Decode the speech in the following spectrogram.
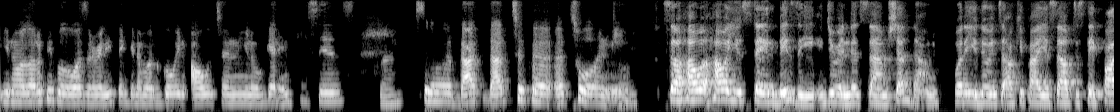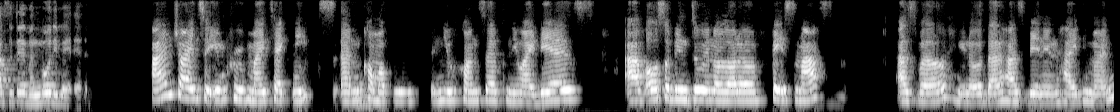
you know, a lot of people wasn't really thinking about going out and, you know, getting pieces. Right. So that that took a, a toll on me. So how how are you staying busy during this um, shutdown? What are you doing to occupy yourself to stay positive and motivated? I'm trying to improve my techniques and mm-hmm. come up with new concepts, new ideas. I've also been doing a lot of face masks as well. You know that has been in high demand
